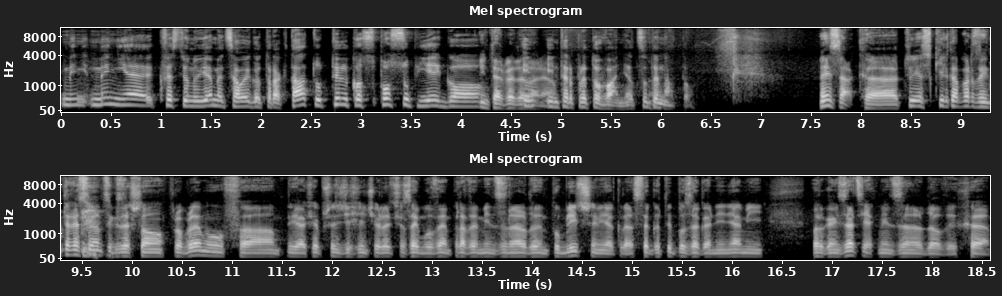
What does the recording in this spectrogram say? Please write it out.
my, my nie kwestionujemy całego traktatu, tylko sposób jego Interpretowania. interpretowania. Co ty na to? No więc tak, e, tu jest kilka bardzo interesujących zresztą problemów. E, Ja się przez dziesięciolecia zajmowałem prawem międzynarodowym publicznym i akurat tego typu zagadnieniami w organizacjach międzynarodowych. E,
